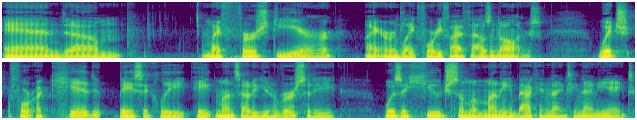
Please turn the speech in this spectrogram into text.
And um, my first year, I earned like $45,000, which for a kid basically eight months out of university was a huge sum of money back in 1998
